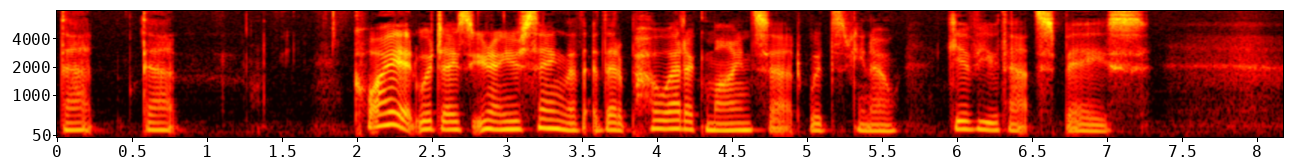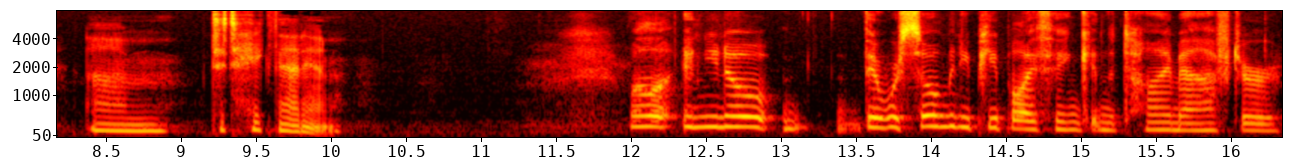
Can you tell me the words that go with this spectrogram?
that that quiet, which I, you know, you're saying that that a poetic mindset would, you know, give you that space um, to take that in. Well, and you know, there were so many people, I think, in the time after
